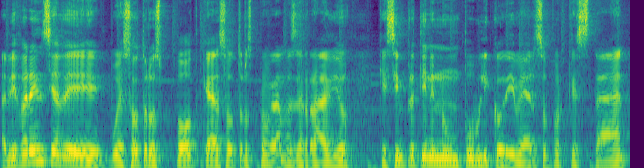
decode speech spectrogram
A diferencia de pues otros podcasts, otros programas de radio que siempre tienen un público diverso porque están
